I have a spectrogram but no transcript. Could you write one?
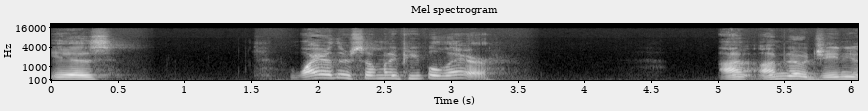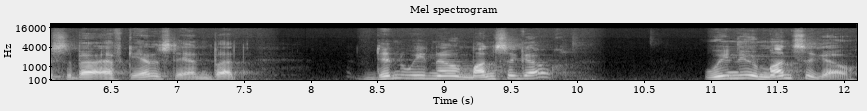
is why are there so many people there? I'm, I'm no genius about Afghanistan, but didn't we know months ago? We knew months ago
